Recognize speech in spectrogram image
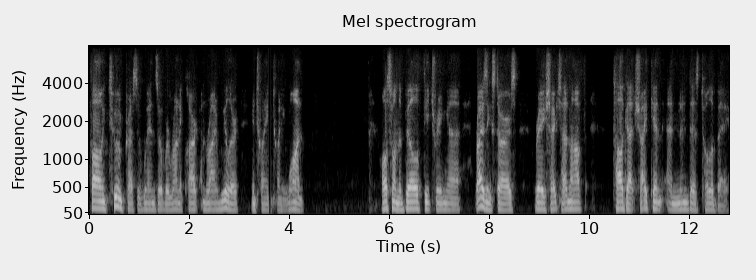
following two impressive wins over Ronnie Clark and Ryan Wheeler in 2021. Also on the bill, featuring uh, Rising Stars, Ray Shaichanov, Talgat Shaikin, and Nundes Tolebe.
